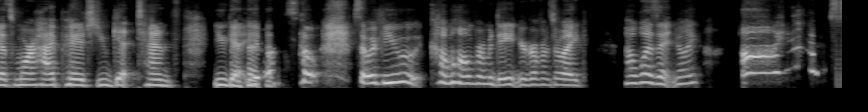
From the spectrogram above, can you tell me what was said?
gets more high pitched, you get tense, you get, you know, so so if you come home from a date and your girlfriends are like, How was it? And you're like, Oh, yeah, it was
